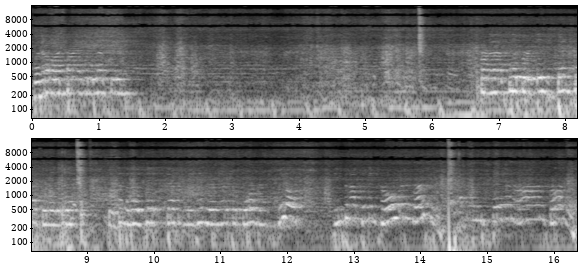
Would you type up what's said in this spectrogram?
Klonoa trying to get a lift in. Front of that flipper is bent up a little bit, so some of those hits definitely hindering their performance. Still, keeping up the control and aggression. Definitely staying on progress.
